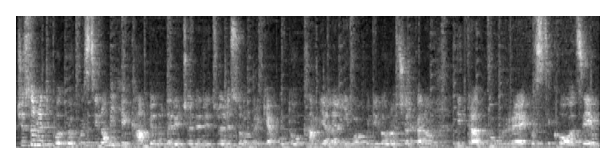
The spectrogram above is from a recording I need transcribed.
ci sono tipo questi nomi che cambiano da regione a regione solo perché appunto cambia la lingua, quindi loro cercano di tradurre queste cose,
